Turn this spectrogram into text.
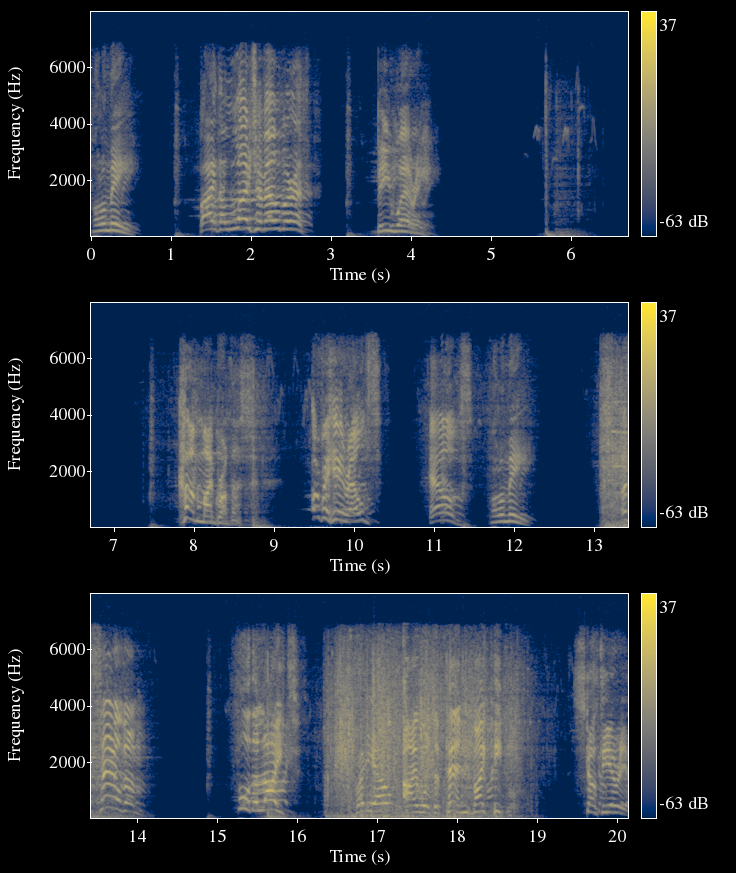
Follow me. By the light of Elbereth! Be wary. Come, my brothers. Over here, elves! Elves, follow me. Assail them! For the light! Ready, elves? I will defend my people. Scout the area.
